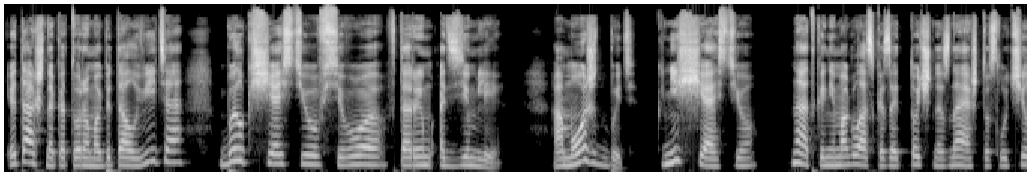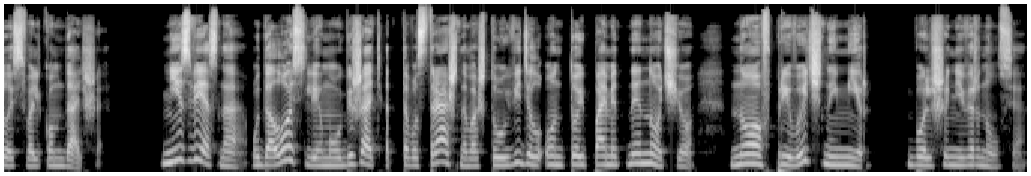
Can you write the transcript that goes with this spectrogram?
Этаж, на котором обитал Витя, был, к счастью, всего вторым от земли. А может быть, к несчастью. Надка не могла сказать точно, зная, что случилось с Вальком дальше. Неизвестно, удалось ли ему убежать от того страшного, что увидел он той памятной ночью, но в привычный мир больше не вернулся.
